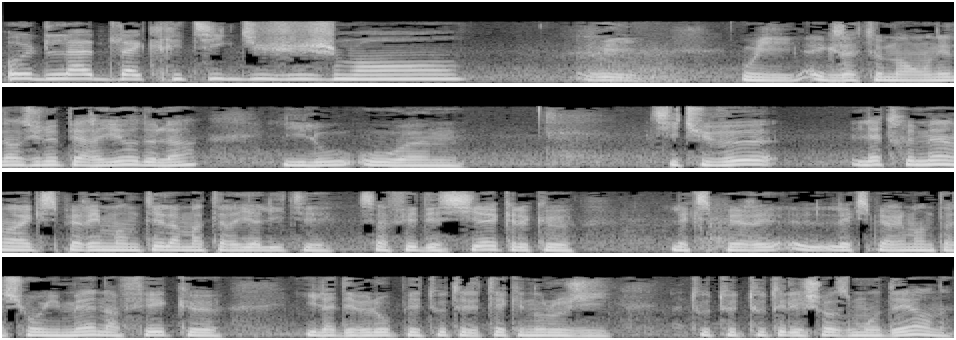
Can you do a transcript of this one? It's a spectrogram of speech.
au-delà de la critique, du jugement. Oui, oui, exactement. On est dans une période là, Lilou, où, euh, si tu veux, l'être humain a expérimenté la matérialité. Ça fait des siècles que l'expérimentation humaine a fait qu'il a développé toutes les technologies, toutes, toutes les choses modernes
